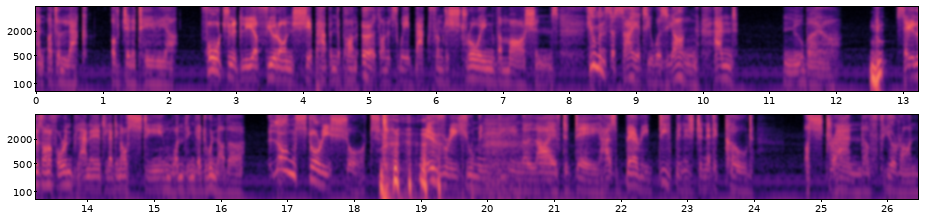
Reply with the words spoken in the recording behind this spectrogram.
and utter lack of genitalia. Fortunately, a Furon ship happened upon Earth on its way back from destroying the Martians. Human society was young and nubile. Sailors on a foreign planet, letting off steam, one thing led to another. Long story short, every human being alive today has buried deep in his genetic code a strand of Furon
